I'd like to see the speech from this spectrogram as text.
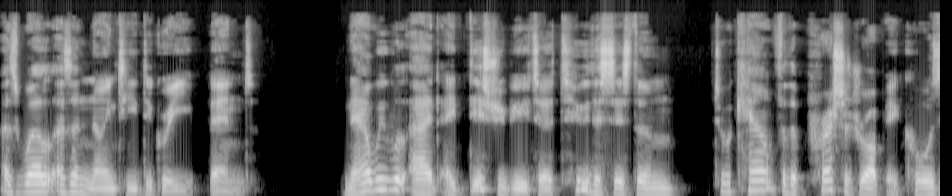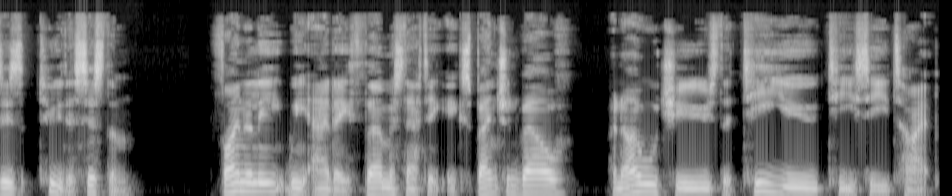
as well as a 90 degree bend. Now we will add a distributor to the system to account for the pressure drop it causes to the system. Finally, we add a thermostatic expansion valve and I will choose the TU-TC type.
